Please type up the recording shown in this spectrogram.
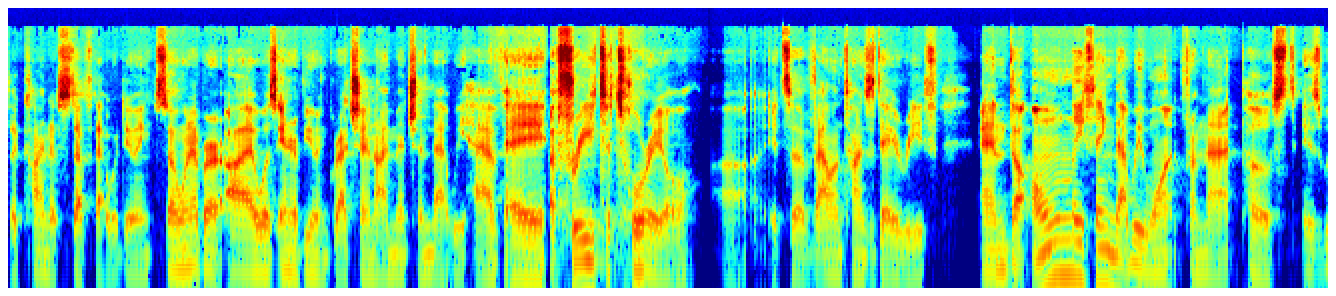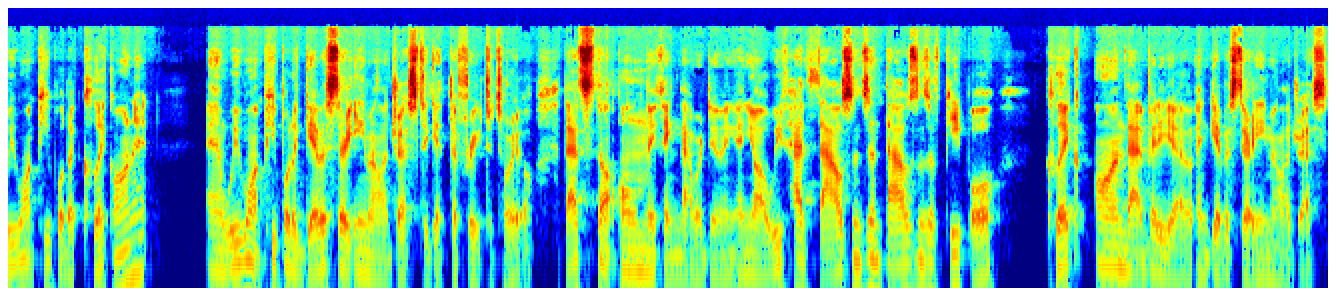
the kind of stuff that we're doing. So, whenever I was interviewing Gretchen, I mentioned that we have a, a free tutorial. Uh, it's a Valentine's Day wreath. And the only thing that we want from that post is we want people to click on it and we want people to give us their email address to get the free tutorial. That's the only thing that we're doing. And y'all, we've had thousands and thousands of people click on that video and give us their email address.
